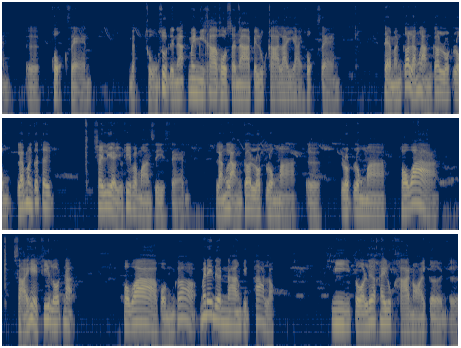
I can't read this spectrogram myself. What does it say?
นเออหกแสนแบบสูงสุดเลยนะ ไม่มีค่าโฆษณาเป็นลูกค้ารายใหญ่หกแสนแต่มันก็หลังๆก็ลดลง แล้วมันก็จะเฉลี่ยอยู่ที่ประมาณสี่แสนหลังๆก็ลดลงมา เออ ลดลงมา เพราะว่าสาเหตุที่ลดน่ะ เพราะว่าผมก็ไม่ได้เดินทางผิดพลาดหรอก มีตัวเลือกให้ลูกค้าน้อยเกิน เออ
